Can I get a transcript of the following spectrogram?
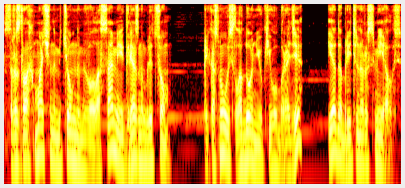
с разлохмаченными темными волосами и грязным лицом, прикоснулась ладонью к его бороде и одобрительно рассмеялась.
